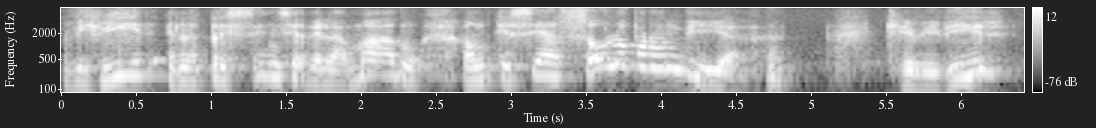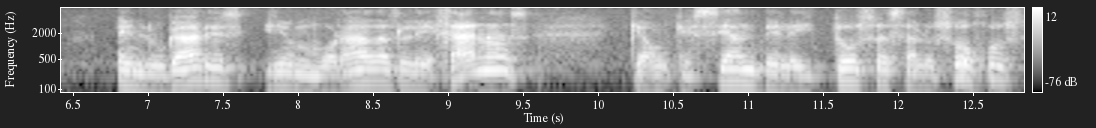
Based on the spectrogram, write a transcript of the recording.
vivir en la presencia del amado, aunque sea solo por un día, que vivir en lugares y en moradas lejanas que aunque sean deleitosas a los ojos,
